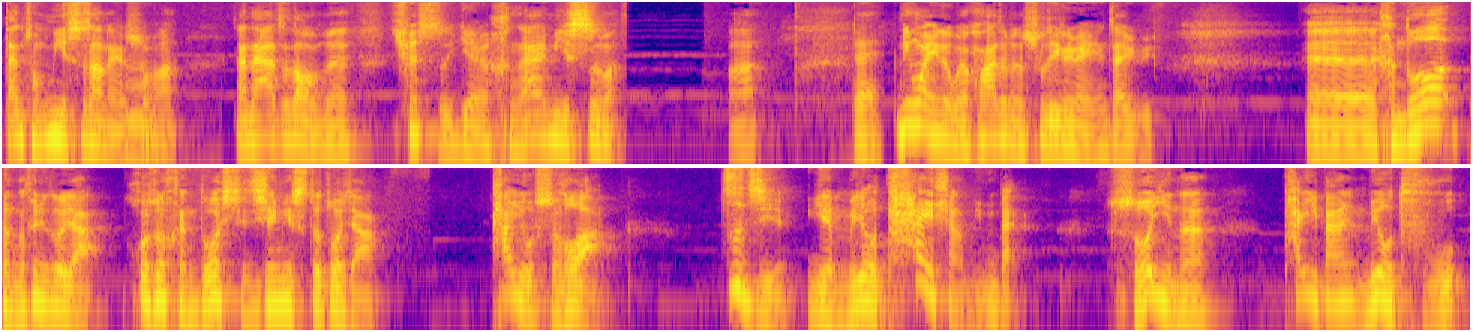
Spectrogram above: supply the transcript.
单从密室上来说啊，但大家知道我们确实也很爱密室嘛，啊，对，另外一个我要夸这本书的一个原因在于，呃，很多本科推理作家或者说很多写这些密室的作家，他有时候啊自己也没有太想明白，所以呢，他一般没有图，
